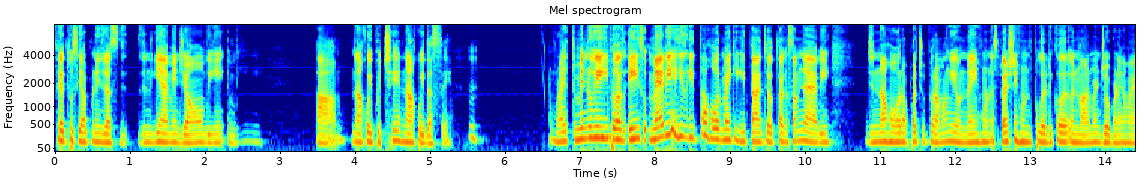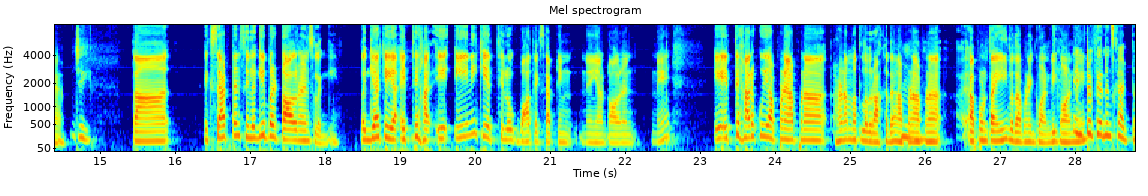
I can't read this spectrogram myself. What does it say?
ਫਿਰ ਤੁਸੀਂ ਆਪਣੀ ਜ਼ਿੰਦਗੀ ਐਵੇਂ ਜਾਓ ਵੀ ਆ ਨਾ ਕੋਈ ਪੁੱਛੇ ਨਾ ਕੋਈ ਦੱਸੇ। ਰਾਈਟ ਮੈਨੂੰ ਵੀ ਪਤਾ ਇਹ ਮੈਂ ਵੀ ਇਹੀ ਕੀਤਾ ਹੋਰ ਮੈਂ ਕੀ ਕੀਤਾ ਜਦੋਂ ਤੱਕ ਸਮਝ ਆਇਆ ਵੀ ਜਿੰਨਾ ਹੋਰ ਆਪਾਂ ਚੁੱਪ ਰਵਾਂਗੇ ਉਨਾ ਹੀ ਹੁਣ ਸਪੈਸ਼ਲੀ ਹੁਣ ਪੋਲਿਟੀਕਲ এনवायरमेंट ਜੋ ਬਣਿਆ ਹੋਇਆ। ਜੀ। ਤਾਂ ਐਕਸੈਪਟੈਂਸ ਨਹੀਂ ਲੱਗੀ ਪਰ ਟੋਲਰੈਂਸ ਲੱਗੀ। ਲੱਗਿਆ ਕਿ ਇੱਥੇ ਇਹ ਨਹੀਂ ਕਿ ਇੱਥੇ ਲੋਕ ਬਹੁਤ ਐਕਸੈਪਟਿੰਗ ਨੇ ਜਾਂ ਟੋਲਰੈਂਟ ਨੇ। ਇਹ ਇੱਥੇ ਹਰ ਕੋਈ ਆਪਣਾ ਆਪਣਾ ਹਨਾ ਮਤਲਬ ਰੱਖਦਾ ਆਪਣਾ ਆਪਣਾ ਆਪਾਂ ਨੂੰ ਤਾਂ ਇਹ ਨਹੀਂ ਪਤਾ ਆਪਣੇ ਗੁਆਂਢੀ ਕੌਣ ਨੇ। ਇੰਟਰਫੇਰੈਂਸ ਘੱਟ।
